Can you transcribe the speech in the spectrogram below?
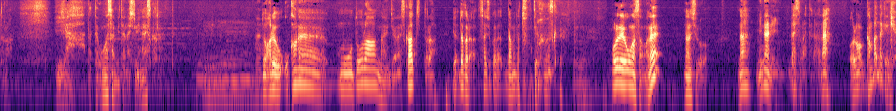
たら「いやだって小川さんみたいな人いないですから」ってであれお金戻らないんじゃないですか？って言ったら「いやだから最初からダメだと思ってやってますから」これで小川さんはね何しろなみんなに出してもらったからな。俺も頑張んなきゃいけな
